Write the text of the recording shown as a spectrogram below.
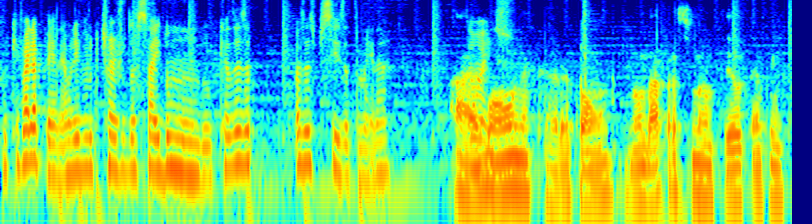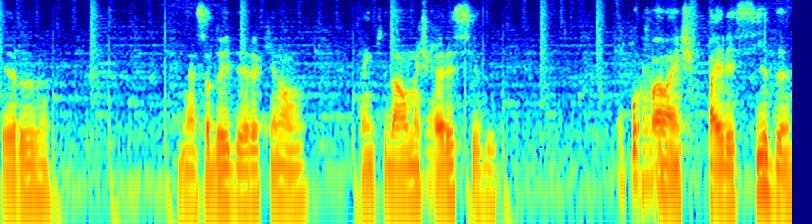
porque vale a pena. É um livro que te ajuda a sair do mundo, que às vezes, às vezes precisa também, né? Ah, então é, é bom, isso. né, cara? É bom. Não dá para se manter o tempo inteiro nessa doideira aqui, não. Tem que dar uma é. Por falar uma... em espairecida,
